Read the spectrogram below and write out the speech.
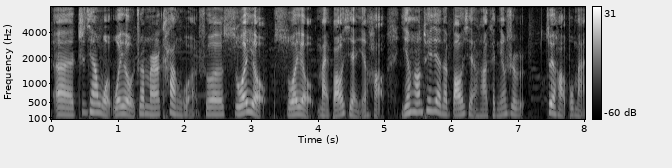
呃，之前我我有专门看过，说所有所有买保险也好，银行推荐的保险哈，肯定是。最好不买，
